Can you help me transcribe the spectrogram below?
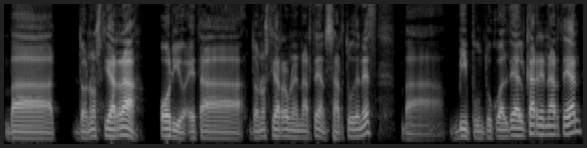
ba donostiarra Orio eta Donostiarraunen artean sartu denez, ba, bi puntuko aldea elkarren artean,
